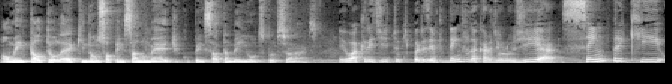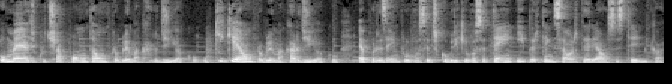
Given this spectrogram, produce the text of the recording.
aumentar o teu leque, não só pensar no médico, pensar também em outros profissionais. Eu acredito que, por exemplo, dentro da cardiologia, sempre que o médico te aponta um problema cardíaco, o que, que é um problema cardíaco? É, por exemplo, você descobrir que você tem hipertensão arterial sistêmica,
